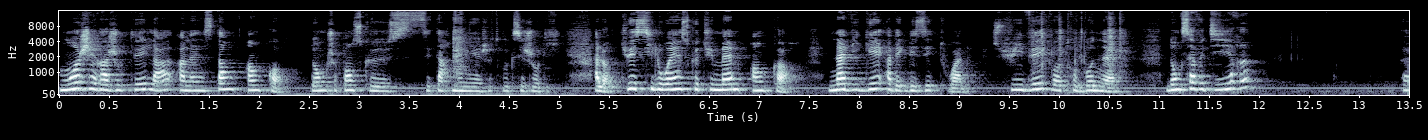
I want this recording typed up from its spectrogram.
Moi j'ai rajouté là à l'instant encore. Donc, je pense que c'est harmonieux, je trouve que c'est joli. Alors, tu es si loin, est-ce que tu m'aimes encore? Naviguez avec les étoiles. Suivez votre bonheur. Donc, ça veut dire... Euh,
